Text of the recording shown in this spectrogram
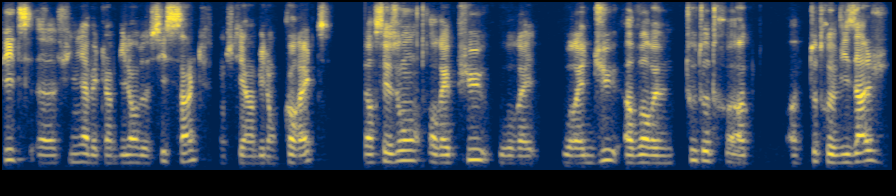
Pitt euh, finit avec un bilan de 6-5, donc ce qui est un bilan correct. Leur saison aurait pu ou aurait, dû avoir un, tout autre visage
